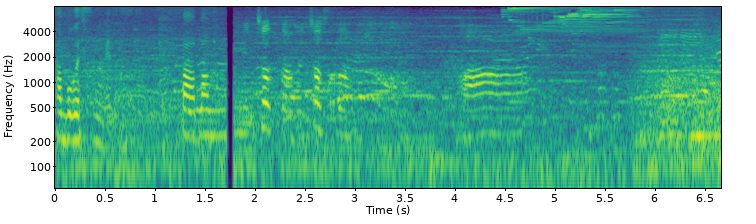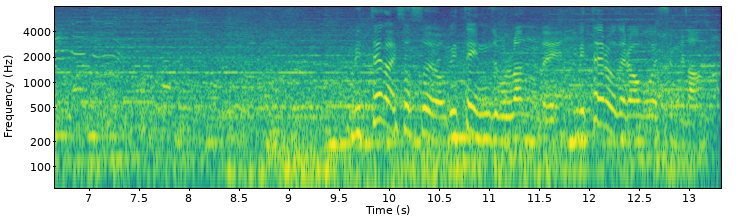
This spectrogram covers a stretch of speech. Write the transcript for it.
가보겠습니다. 빠밤. 미쳤다, 미쳤어. 아. 밑에가 있었어요. 밑에 있는지 몰랐는데. 밑에로 내려가 보겠습니다.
